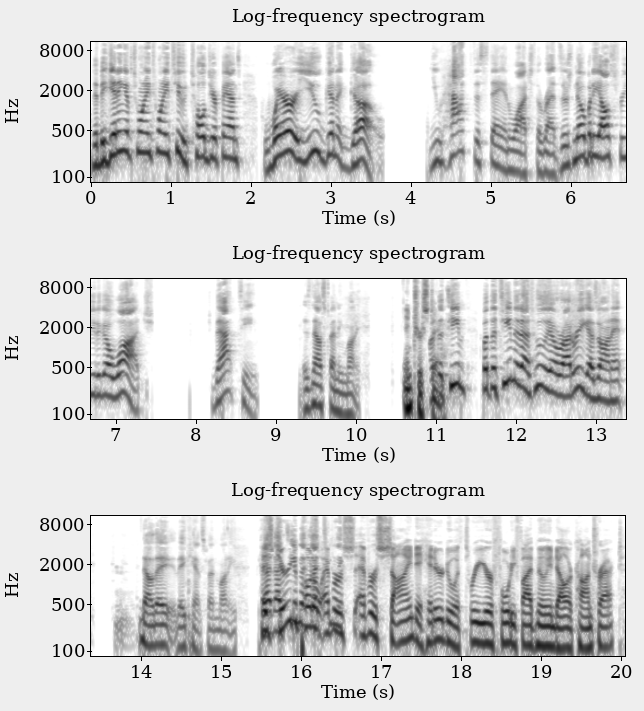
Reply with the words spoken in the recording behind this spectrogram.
the beginning of 2022, told your fans, where are you going to go? You have to stay and watch the Reds. There's nobody else for you to go watch. That team is now spending money. Interesting. But the team, but the team that has Julio Rodriguez on it, no, they they can't spend money. Has that, Jerry Dipoto ever ever signed a hitter to a three year, forty five million dollar contract?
